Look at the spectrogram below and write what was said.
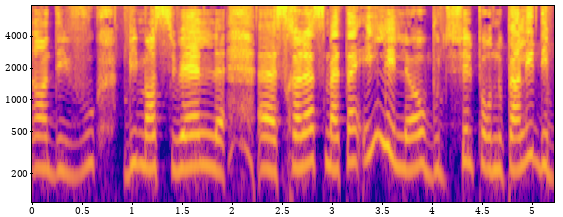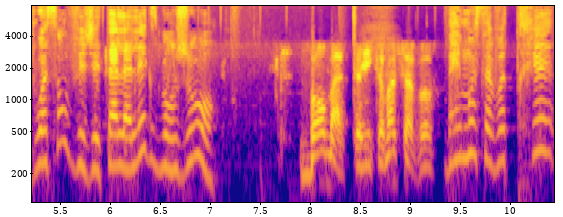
rendez-vous bimensuel, euh, sera là ce matin il est là au bout du fil pour nous parler des boissons végétales. Alex, bonjour. Bon matin, comment ça va? Ben moi, ça va très,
